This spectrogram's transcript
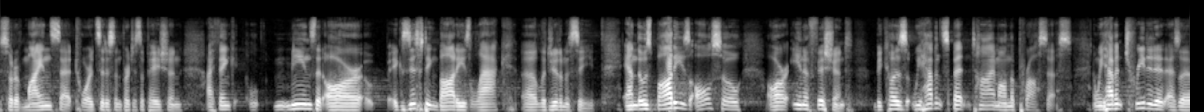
sort of mindset towards citizen participation, I think means that our existing bodies lack uh, legitimacy. And those bodies also are inefficient because we haven't spent time on the process and we haven't treated it as a,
